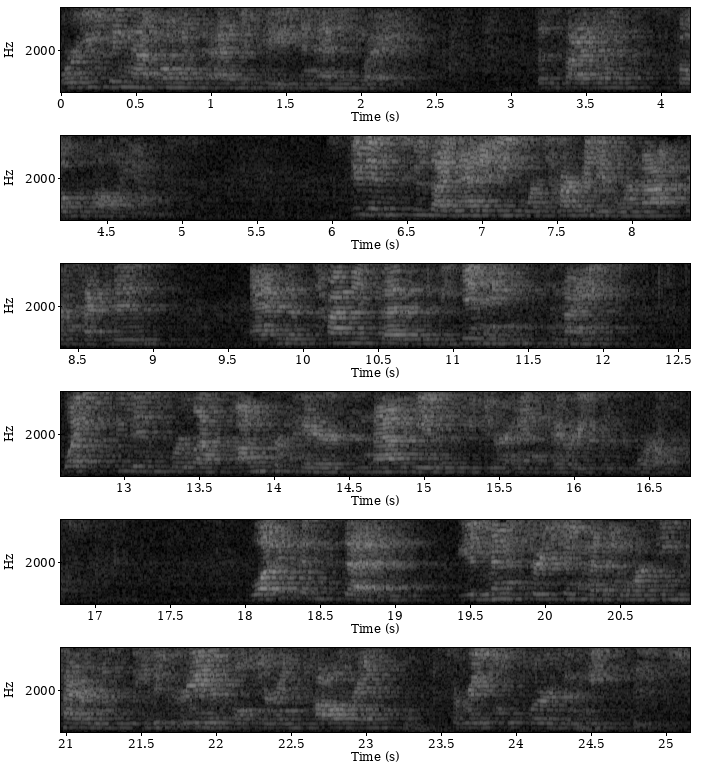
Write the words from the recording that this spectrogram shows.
or using that moment to educate in any way. The silence spoke volumes. Students whose identities were targeted were not protected, and as Tanya said at the beginning tonight, white students were left unprepared to navigate a future anti-racist world. What if instead, the administration had been working tirelessly to create a culture intolerant to racial slurs and hate speech?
